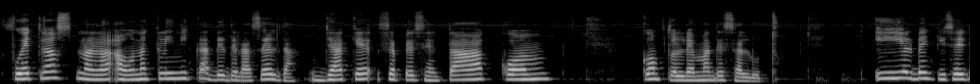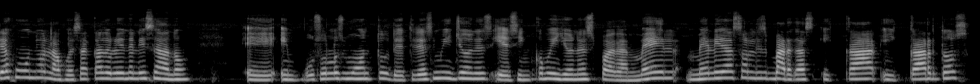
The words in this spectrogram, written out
fue trasladada a una clínica desde la celda, ya que se presentaba con con problemas de salud. Y el 26 de junio, la jueza Carolina Lizano eh, impuso los montos de 3 millones y de 5 millones para Mel, Mélida Solís Vargas y, Car y, Cardos,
